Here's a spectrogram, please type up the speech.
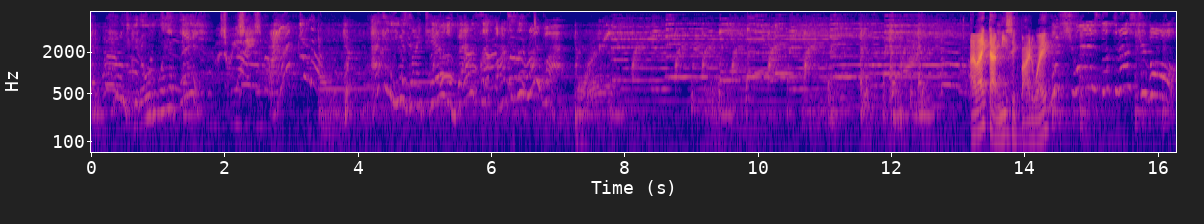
how do you get all the way up there? I like that music, by the way. Which one is the thruster bolt?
